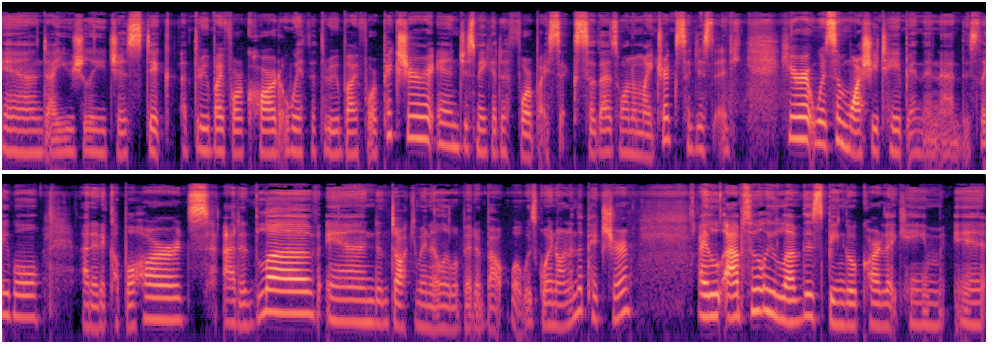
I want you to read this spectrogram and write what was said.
And I usually just stick a 3x4 card with a 3x4 picture and just make it a 4x6. So that's one of my tricks. I just adhere it with some washi tape and then add this label. Added a couple hearts, added love, and document a little bit about what was going on in the picture. I absolutely love this bingo card that came in,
